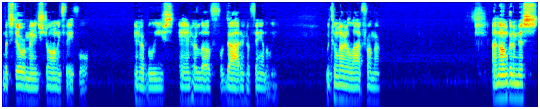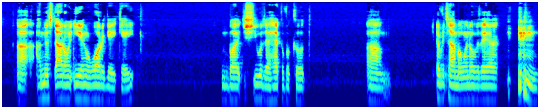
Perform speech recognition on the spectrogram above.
but still remained strong and faithful in her beliefs and her love for God and her family. We can learn a lot from her. I know I'm gonna miss. Uh, I missed out on eating a Watergate cake, but she was a heck of a cook. Um, every time I went over there,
